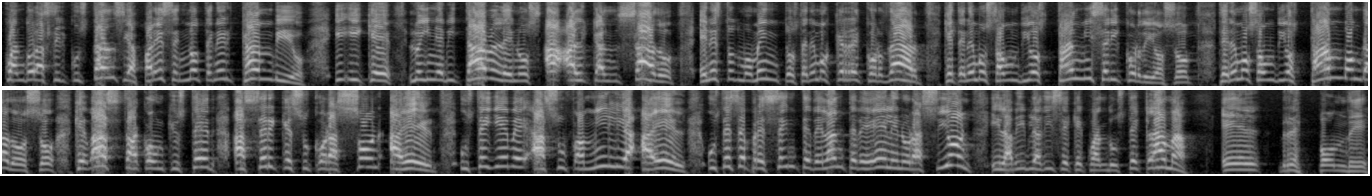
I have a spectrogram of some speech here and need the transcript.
cuando las circunstancias parecen no tener cambio y, y que lo inevitable nos ha alcanzado en este momentos tenemos que recordar que tenemos a un Dios tan misericordioso, tenemos a un Dios tan bondadoso, que basta con que usted acerque su corazón a Él, usted lleve a su familia a Él, usted se presente delante de Él en oración y la Biblia dice que cuando usted clama, Él responde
